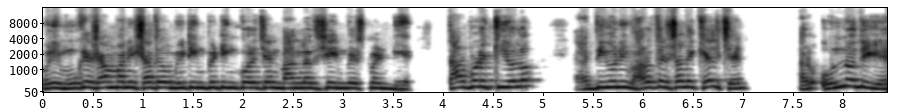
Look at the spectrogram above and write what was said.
উনি মুকেশ আম্বানির সাথেও মিটিং ফিটিং করেছেন বাংলাদেশে ইনভেস্টমেন্ট নিয়ে। তারপরে কি হলো? একদিকে উনি ভারতের সাথে খেলছেন আর অন্যদিকে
